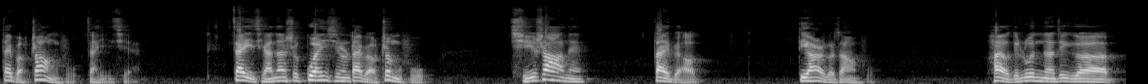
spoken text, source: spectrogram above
代表丈夫。在以前，在以前呢是官星代表正夫，七煞呢代表第二个丈夫。还有的论呢，这个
